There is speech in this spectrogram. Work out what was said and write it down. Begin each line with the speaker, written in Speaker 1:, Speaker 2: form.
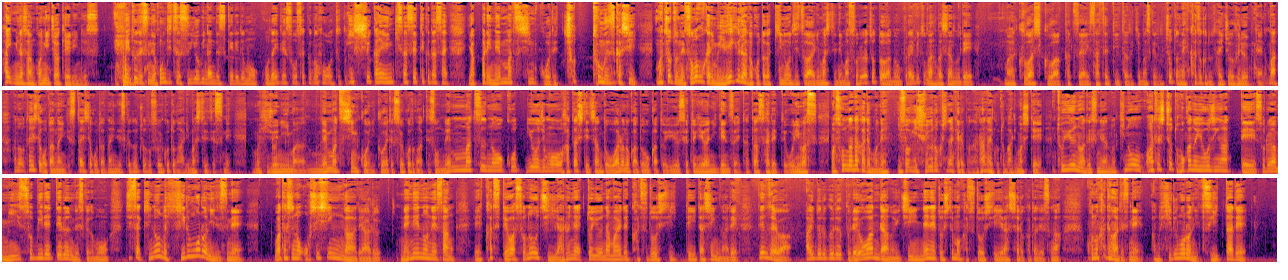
Speaker 1: はい、皆さん、こんにちは、ケイリンです。えーとですね、本日水曜日なんですけれども、お題で創作の方を、ちょっと一週間延期させてください。やっぱり年末進行でちょっと難しい。まあちょっとね、その他にもイレギュラーなことが昨日実はありましてね、まあそれはちょっとあの、プライベートな話なので、まあ、詳しくは割愛させていただきますけど、ちょっとね、家族の体調不良みたいな、まあ、あの、大したことはないんです。大したことはないんですけど、ちょっとそういうことがありましてですね、まあ、非常に今、年末進行に加えてそういうことがあって、その年末の用事も果たしてちゃんと終わるのかどうかという瀬戸際に現在立たされております。まあ、そんな中でもね、急ぎ収録しなければならないことがありまして、というのはですね、あの、昨日、私ちょっと他の用事があって、それは見そびれてるんですけども、実は昨日の昼頃にですね、私の推しシンガーであるねねのねさん、えー、かつてはそのうちやるねという名前で活動していっていたシンガーで、現在はアイドルグループレオワンダーの一員ねねとしても活動していらっしゃる方ですが、この方がですね、あの昼頃にツイッターで、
